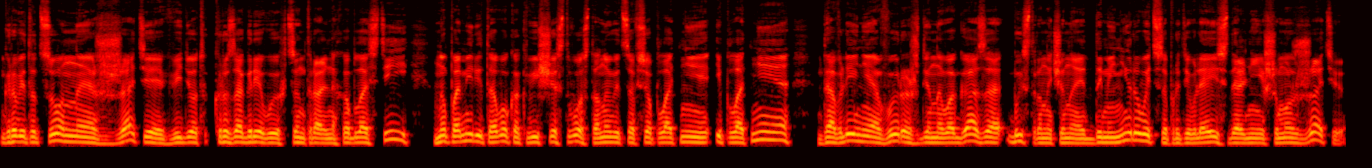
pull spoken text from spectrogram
гравитационное сжатие ведет к разогреву их центральных областей, но по мере того, как вещество становится все плотнее и плотнее, давление вырожденного газа быстро начинает доминировать, сопротивляясь дальнейшему сжатию.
